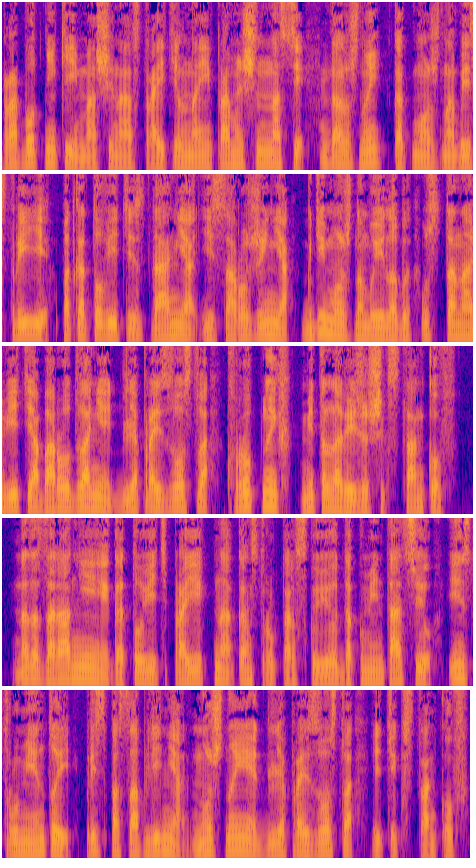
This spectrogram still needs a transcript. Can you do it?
Работники машиностроительной промышленности должны как можно быстрее подготовить здания и сооружения, где можно было бы установить оборудование для производства крупных металлорежущих станков. Надо заранее готовить проектно-конструкторскую документацию, инструменты, приспособления, нужные для производства этих станков.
